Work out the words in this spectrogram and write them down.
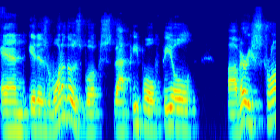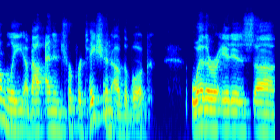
And it is one of those books that people feel uh, very strongly about an interpretation of the book, whether it is uh,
